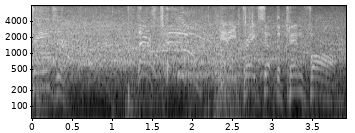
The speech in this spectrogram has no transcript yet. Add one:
Danger. There's two. And he breaks up the pinfall.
